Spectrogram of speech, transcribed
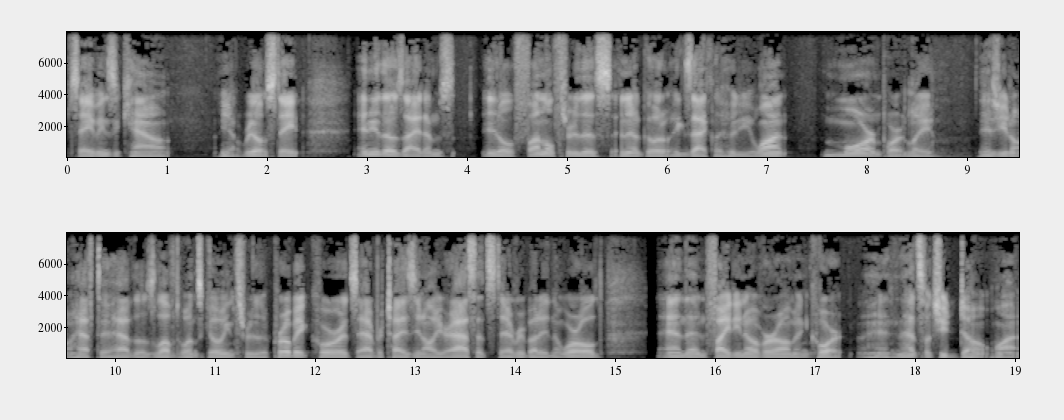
savings account, you know, real estate, any of those items, it'll funnel through this and it'll go to exactly who do you want. More importantly, is you don't have to have those loved ones going through the probate courts, advertising all your assets to everybody in the world, and then fighting over them in court. And that's what you don't want.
